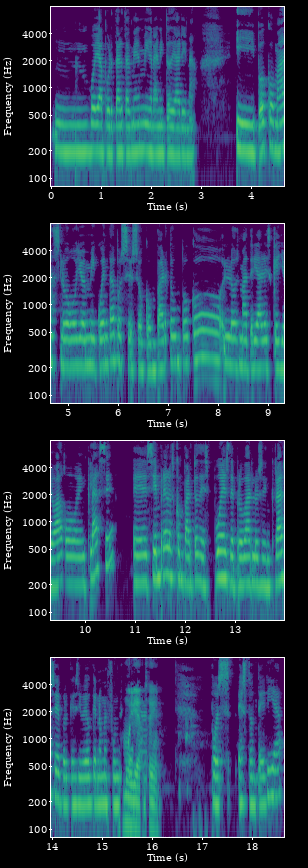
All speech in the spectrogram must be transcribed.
Mm, voy a aportar también mi granito de arena. Y poco más, luego yo en mi cuenta, pues eso, comparto un poco los materiales que yo hago en clase. Eh, siempre los comparto después de probarlos en clase, porque si veo que no me funciona. Muy bien, sí. Pues es tontería.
